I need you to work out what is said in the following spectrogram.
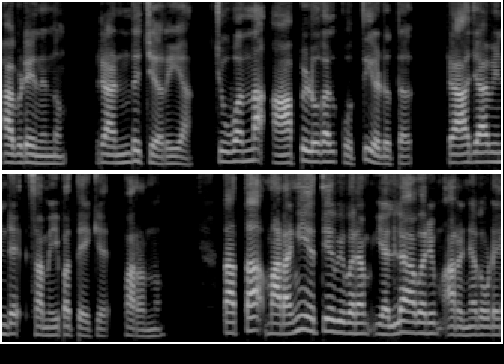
അവിടെ നിന്നും രണ്ട് ചെറിയ ചുവന്ന ആപ്പിളുകൾ കൊത്തിയെടുത്ത് രാജാവിന്റെ സമീപത്തേക്ക് പറന്നു. തത്ത മടങ്ങിയെത്തിയ വിവരം എല്ലാവരും അറിഞ്ഞതോടെ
